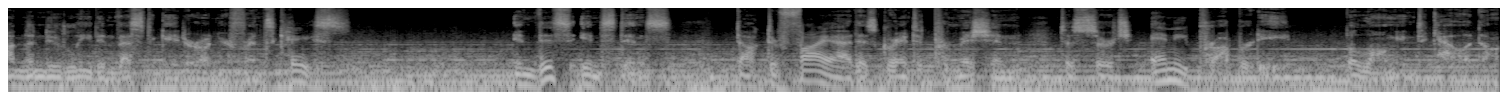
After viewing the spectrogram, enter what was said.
I'm the new lead investigator on your friend's case. In this instance, Dr. Fayyad has granted permission to search any property belonging to Caledon.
